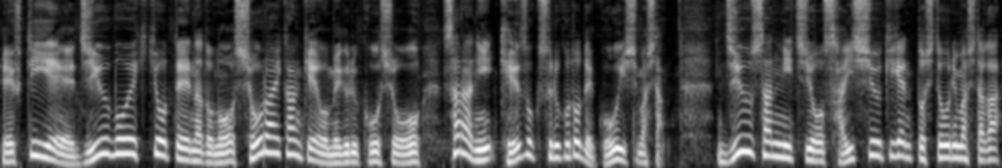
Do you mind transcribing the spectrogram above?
FTA 自由貿易協定などの将来関係をめぐる交渉をさらに継続することで合意しました。13日を最終期限としておりましたが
